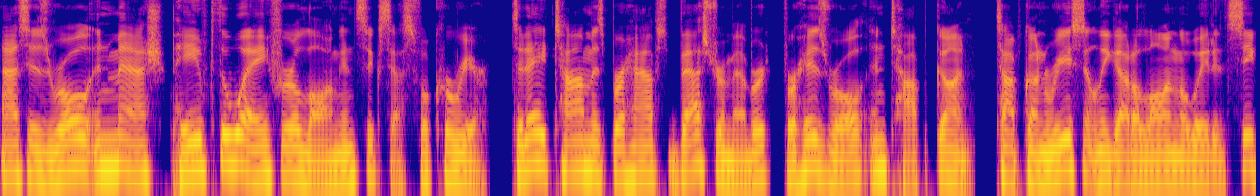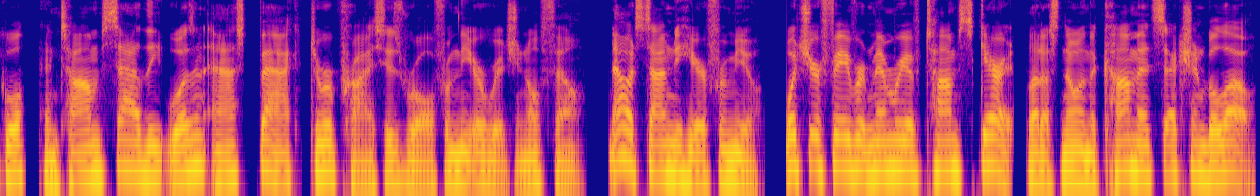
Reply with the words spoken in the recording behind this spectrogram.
as his role in MASH paved the way for a long and successful career. Today, Tom is perhaps best remembered for his role in Top Gun. Top Gun recently got a long awaited sequel, and Tom sadly wasn't asked back to reprise his role from the original film. Now it's time to hear from you. What's your favorite memory of Tom Skerritt? Let us know in the comments section below.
